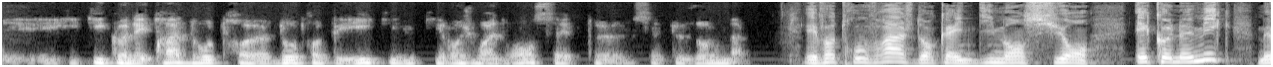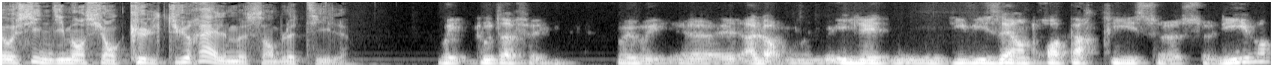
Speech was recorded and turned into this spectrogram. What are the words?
et qui connaîtra d'autres d'autres pays qui, qui, rejoindront cette, cette zone-là. Et votre ouvrage donc a une dimension économique, mais aussi une dimension culturelle, me semble-t-il. Oui, tout à fait. Oui, oui. Euh, alors, il est divisé en trois parties, ce, ce, livre.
